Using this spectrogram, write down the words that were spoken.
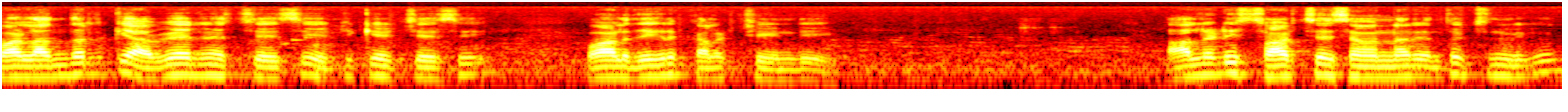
వాళ్ళందరికీ అవేర్నెస్ చేసి ఎడ్యుకేట్ చేసి వాళ్ళ దగ్గర కలెక్ట్ చేయండి. ఆల్రెడీ స్టార్ట్ చేసామన్నారు ఎంత వచ్చింది మీకు?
